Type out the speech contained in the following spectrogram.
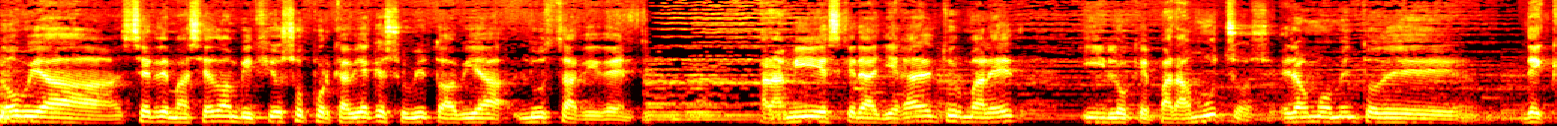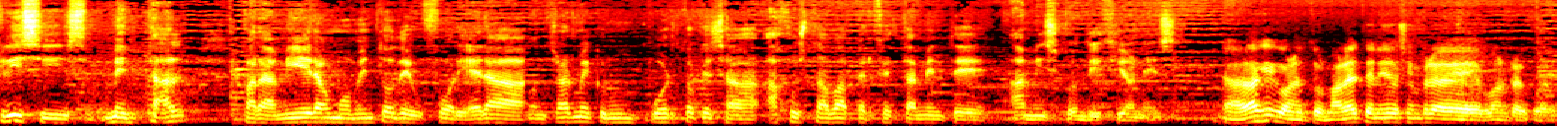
no voy a ser demasiado ambicioso porque había que subir todavía Luz Tardiden. Para mí es que era llegar al Tourmalet y lo que para muchos era un momento de crisis mental, para mí era un momento de euforia, era encontrarme con un puerto que se ajustaba perfectamente a mis condiciones. La verdad que con el Tourmalet he tenido siempre buen recuerdo.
